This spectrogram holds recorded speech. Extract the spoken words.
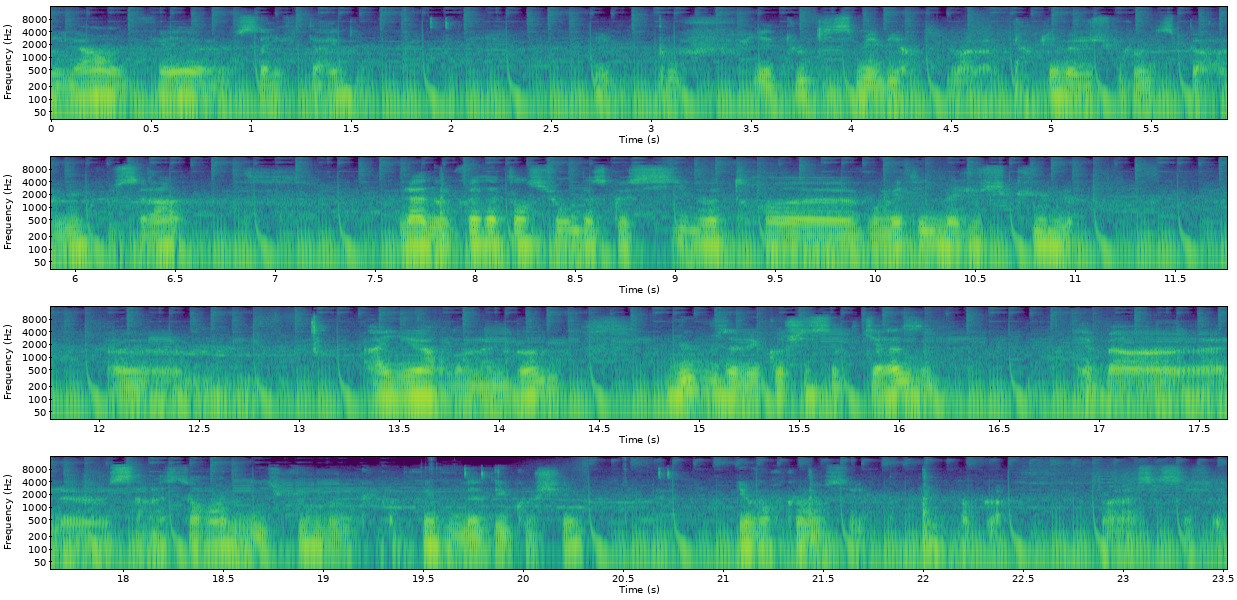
et là on fait euh, self tag, et pouf, il y a tout qui se met bien. Voilà, toutes les majuscules ont disparu, tout ça. Là donc faites attention parce que si votre euh, vous mettez une majuscule ailleurs dans l'album, vu que vous avez coché cette case, et eh ben ça restera en minuscule donc après vous la décochez vous recommencez. Hop là, voilà, ça c'est fait.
